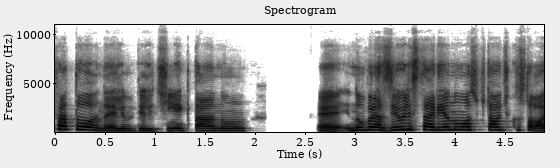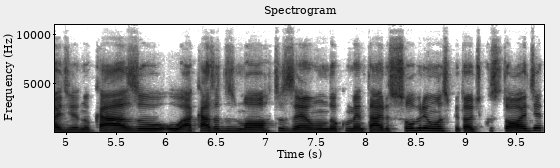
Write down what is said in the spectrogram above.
infrator, né, ele, ele tinha que estar tá num... É, no Brasil ele estaria num hospital de custódia, no caso, o, A Casa dos Mortos é um documentário sobre um hospital de custódia,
